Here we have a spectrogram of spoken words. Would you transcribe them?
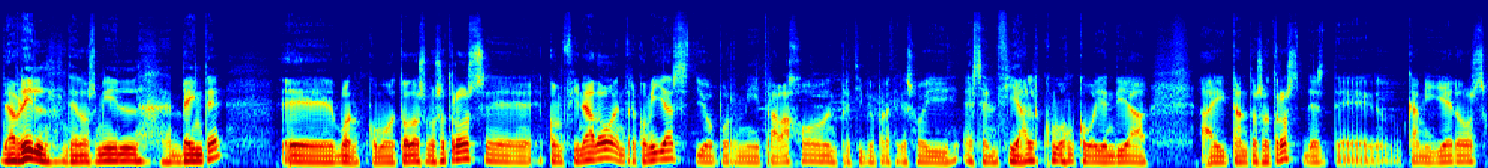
de abril de 2020. Eh, bueno, como todos vosotros, eh, confinado, entre comillas, yo por mi trabajo en principio parece que soy esencial, como, como hoy en día hay tantos otros, desde camilleros,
